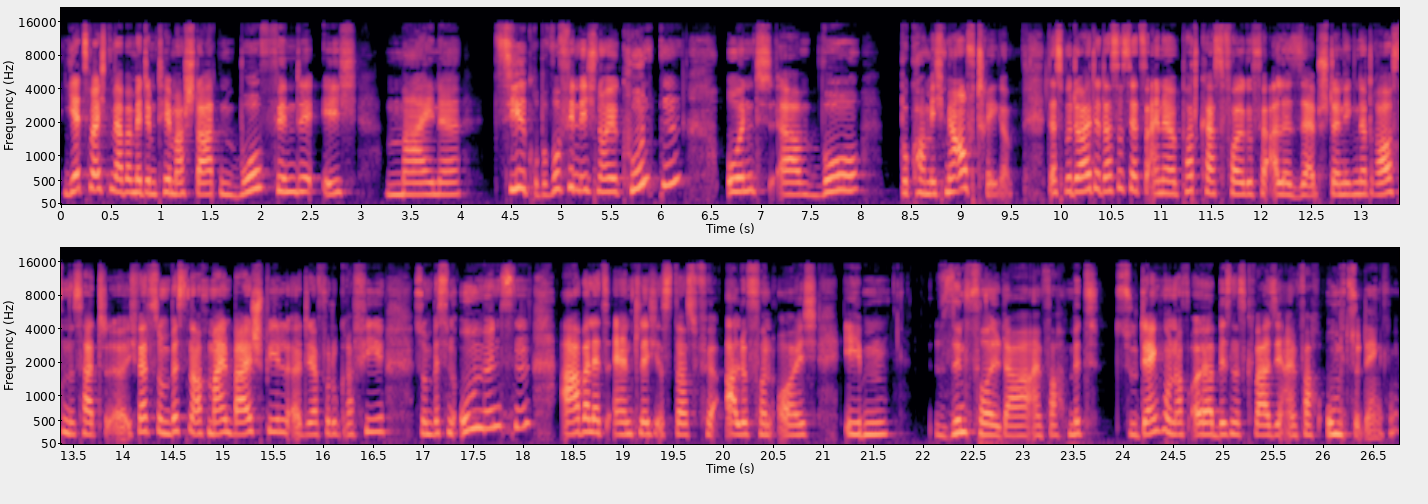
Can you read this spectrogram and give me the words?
jetzt möchten wir aber mit dem Thema starten. Wo finde ich meine Zielgruppe? Wo finde ich neue Kunden? Und äh, wo bekomme ich mehr Aufträge. Das bedeutet, das ist jetzt eine Podcast-Folge für alle Selbstständigen da draußen. Das hat, äh, ich werde so ein bisschen auf mein Beispiel äh, der Fotografie so ein bisschen ummünzen, aber letztendlich ist das für alle von euch eben sinnvoll, da einfach mitzudenken und auf euer Business quasi einfach umzudenken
